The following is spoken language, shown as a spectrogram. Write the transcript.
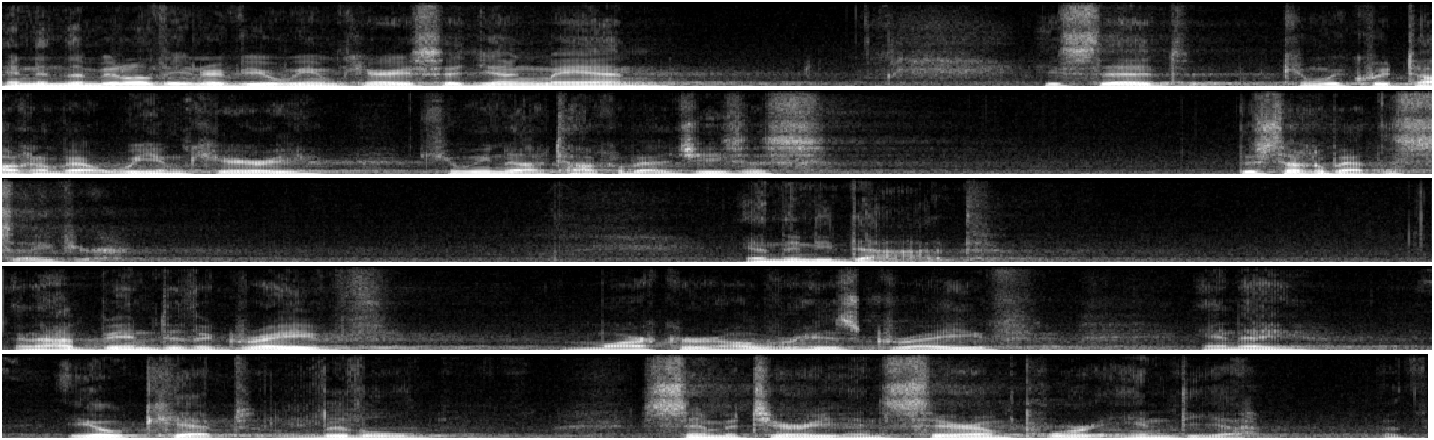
And in the middle of the interview, William Carey said, Young man, he said, Can we quit talking about William Carey? Can we not talk about Jesus? Let's talk about the Savior. And then he died. And I've been to the grave marker over his grave in a ill-kept little cemetery in Serampore, India, with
